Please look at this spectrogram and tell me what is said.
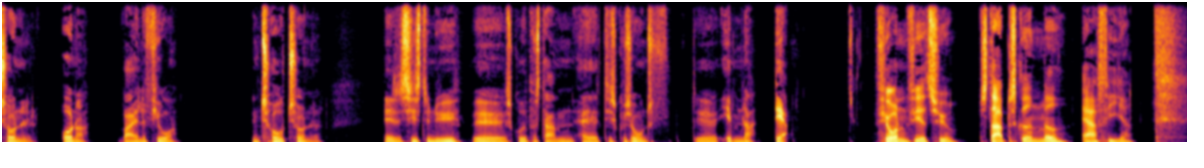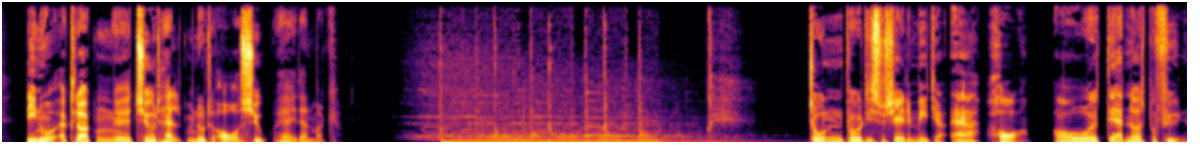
tunnel under Vejle Fjord. En togtunnel. Det er det sidste nye øh, skud på stammen af diskussionsemner øh, der. 14.24. Startbeskeden med R4. Lige nu er klokken øh, 20.30 minut over syv her i Danmark. Tonen på de sociale medier er hård, og øh, det er den også på Fyn.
